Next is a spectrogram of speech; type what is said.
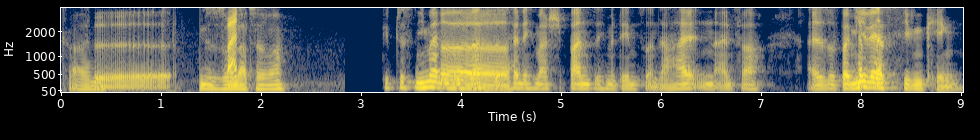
Keine. Äh, Mir so? Latte, wa? Gibt es niemanden, wo du sagst, das Äh. fände ich mal spannend, sich mit dem zu unterhalten? Einfach. Also bei mir wäre es Stephen King.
